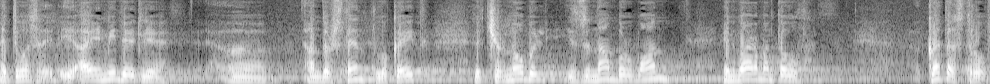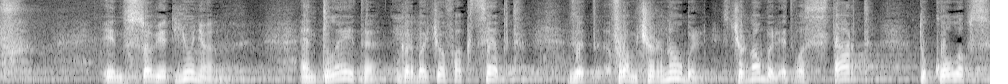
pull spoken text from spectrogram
It was, I immediately uh, understand, locate, that Chernobyl is the number one environmental catastrophe in Soviet Union. And later, Gorbachev accept that from Chernobyl, Chernobyl, it was start to collapse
